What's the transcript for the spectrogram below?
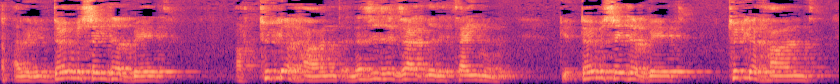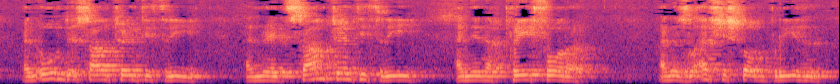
and I got down beside her bed. I took her hand and this is exactly the timing. Get down beside her bed, took her hand and opened at Psalm 23 and read Psalm 23 and then I prayed for her. And it's like if she stopped breathing.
